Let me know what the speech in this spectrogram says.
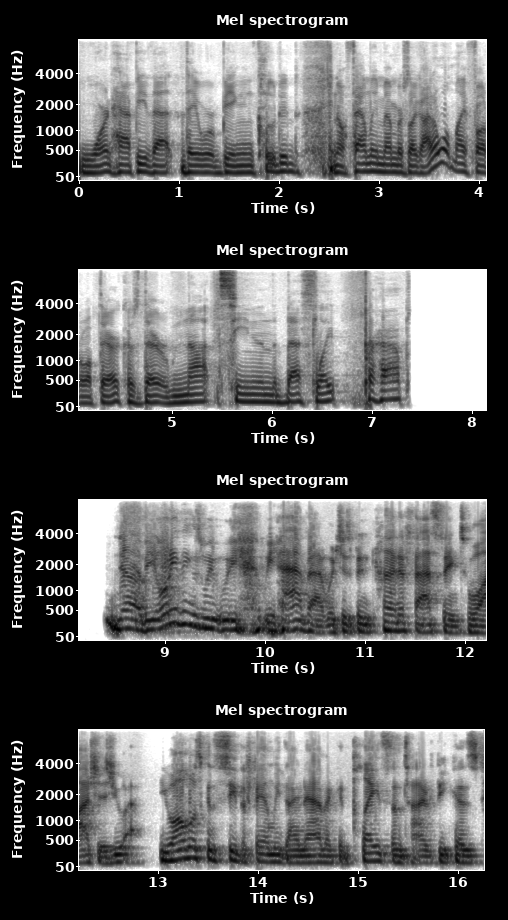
weren't happy that they were being included? You know, family members like, I don't want my photo up there because they're not seen in the best light, perhaps. No, the only things we, we, we have at, which has been kind of fascinating to watch, is you you almost can see the family dynamic at play sometimes because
